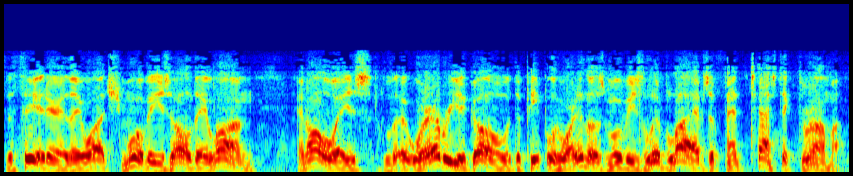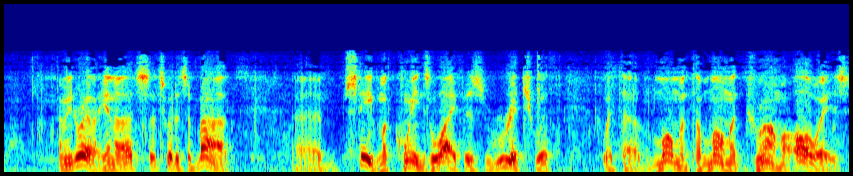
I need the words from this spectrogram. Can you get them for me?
the theater, they watch movies all day long. And always, wherever you go, the people who are in those movies live lives of fantastic drama. I mean, really, you know, that's, that's what it's about. Uh, Steve McQueen's life is rich with with uh, moment-to-moment drama always.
